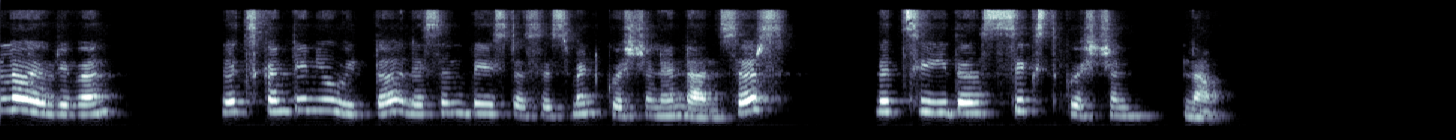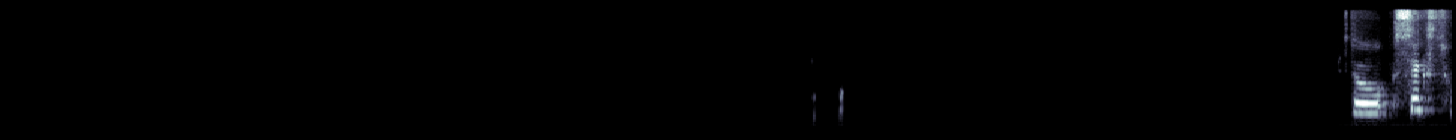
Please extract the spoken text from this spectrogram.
Hello everyone. Let's continue with the lesson-based assessment question and answers. Let's see the sixth question now. So sixth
